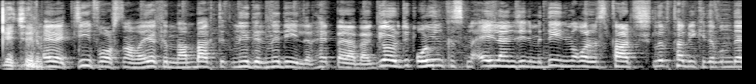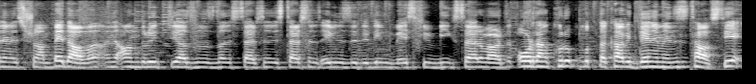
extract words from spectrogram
Geçelim. Evet GeForce Now'a yakından baktık nedir ne değildir hep beraber gördük. Oyun kısmı eğlenceli mi değil mi orası tartışılır. Tabii ki de bunun denemesi şu an bedava. Hani Android cihazınızdan isterseniz isterseniz evinizde dediğim gibi eski bir bilgisayar vardır. Oradan kurup mutlaka bir denemenizi tavsiye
